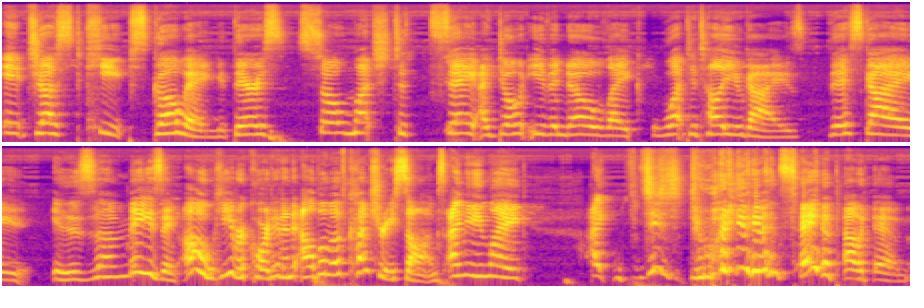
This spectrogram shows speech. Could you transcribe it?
it just keeps going. There's so much to say. I don't even know, like, what to tell you guys this guy is amazing. Oh, he recorded an album of country songs. I mean, like, I just what do you even say about him?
